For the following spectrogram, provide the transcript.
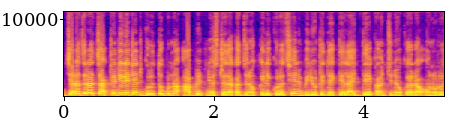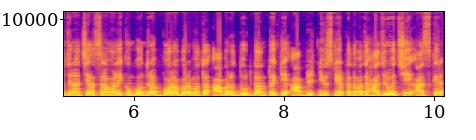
যারা যারা চাকরি রিলেটেড গুরুত্বপূর্ণ আপডেট নিউজটি দেখার জন্য ক্লিক করেছেন, ভিডিওটি দেখতে লাইক দিয়ে কন্টিনিউ করার অনুরোধ জানাচ্ছি। আসসালামু আলাইকুম বন্ধুরা বরাবর মতো আবারও দুর্দান্ত একটি আপডেট নিউজ নিয়ে আপনাদের মাঝে হাজির হচ্ছি। আজকের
